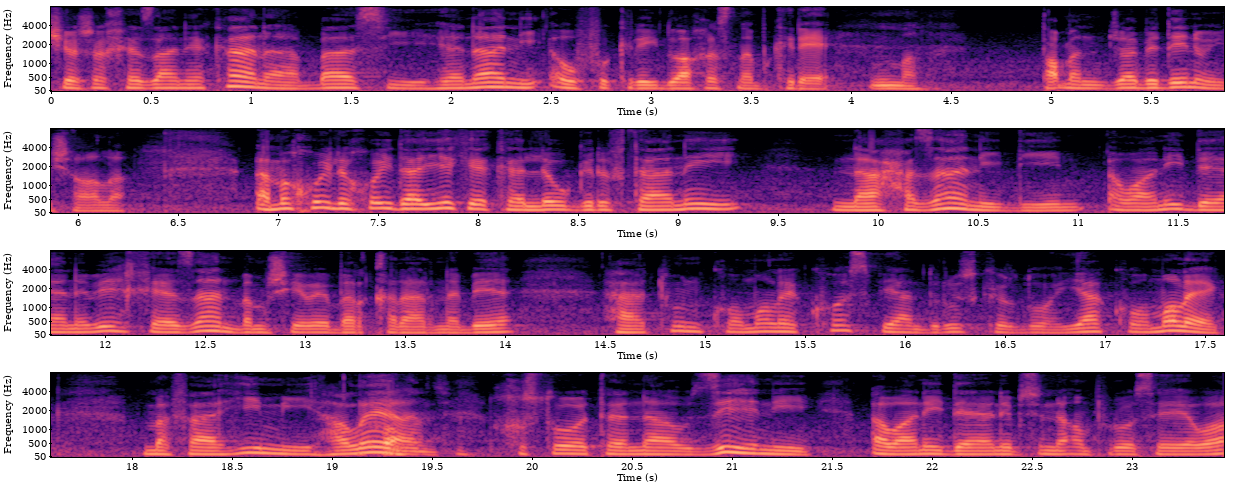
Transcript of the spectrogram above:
کێشە خێزانیەکانا باسی هێنانی ئەو فکرەی دواخستنە بکرێ تەبەن جوابێ دەینەوە ان شاء اللە ئەمە خۆی لە خۆیدا یەکێکە لەو گرفتانەی ناحەزانی دین ئەوانەی دەیانەوێ خێزان بەم شێوەیە بەرقەرار نەبێ هاتوون کۆمەڵێک کۆسپیان دروست کردووە یا کۆمەڵێک مەفاهیمی هەڵەیان خستۆتە ناو زیهنی ئەوانەی دەیانێ بچنە ئەم پرۆسەیەوە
